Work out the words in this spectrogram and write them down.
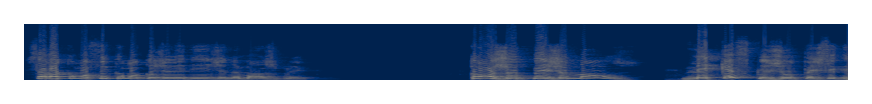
Ça va commencer comment que je vais dire, je ne mange plus? Quand je peux, je mange. Mais qu'est-ce que je peux? Je sais que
